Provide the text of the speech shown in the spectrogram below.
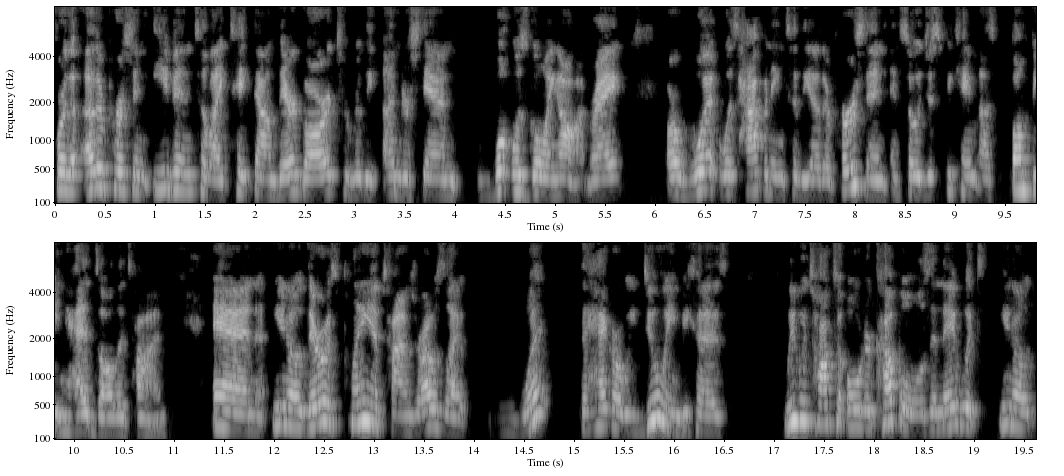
for the other person even to like take down their guard to really understand what was going on, right? Or what was happening to the other person. And so it just became us bumping heads all the time. And, you know, there was plenty of times where I was like, what the heck are we doing? Because we would talk to older couples and they would, you know,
